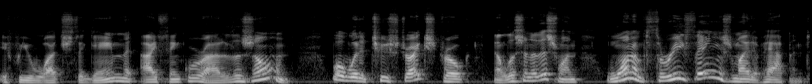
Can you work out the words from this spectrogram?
if you watch the game that I think were out of the zone. Well, with a two strike stroke, now listen to this one. One of three things might have happened.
